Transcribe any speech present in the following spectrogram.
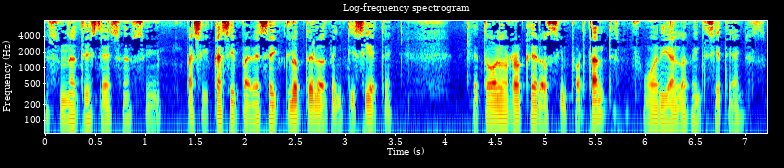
es una tristeza, sí. Casi, casi parece el club de los 27. Que todos los rockeros importantes morían a los 27 años.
